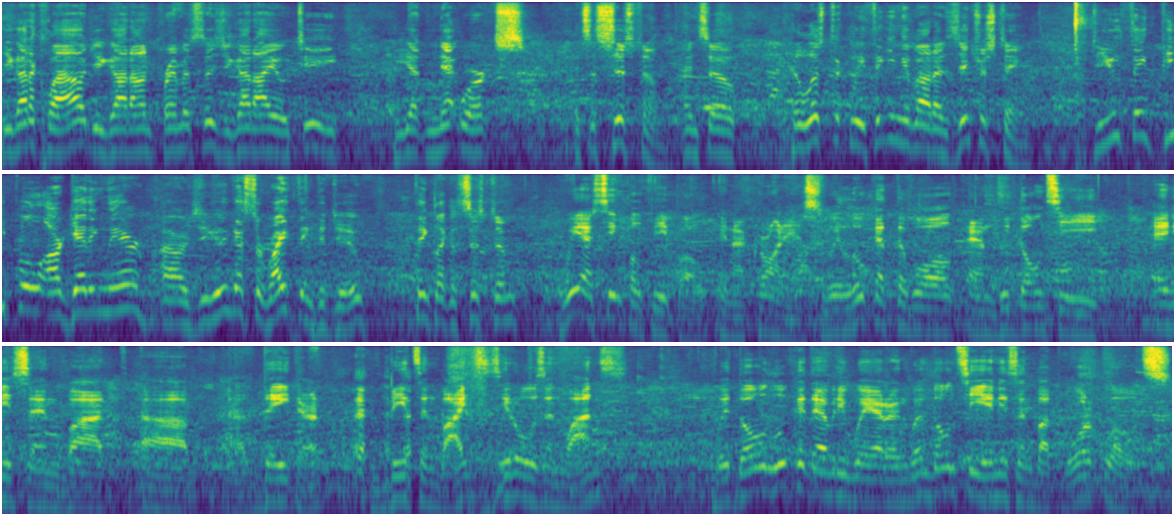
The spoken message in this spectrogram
you got a cloud, you got on-premises, you got IoT, you got networks, it's a system. And so, holistically thinking about it is interesting. Do you think people are getting there? Or do you think that's the right thing to do? Think like a system? We are simple people in Acronis. We look at the world and we don't see anything but uh, data, bits and bytes, zeros and ones. We don't look at everywhere and we don't see anything but workloads.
